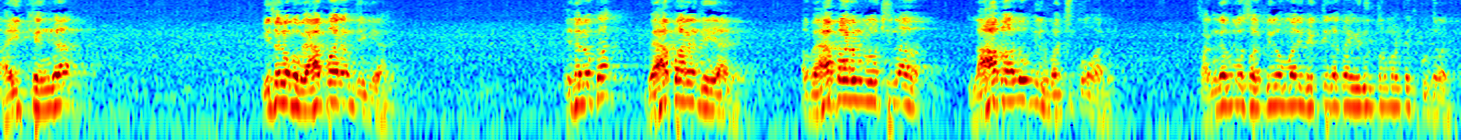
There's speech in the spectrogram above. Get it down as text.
ఐక్యంగా ఇతను ఒక వ్యాపారం చేయాలి. ఇతను ఒక వ్యాపారం చేయాలి. ఆ వ్యాపారంలో వచ్చిన లాభాలు మీరు పంచుకోవాలి. సంఘంలో సభ్యులు మళ్ళీ వ్యక్తిగత ఎదుగుతామంటే కుదరదు.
